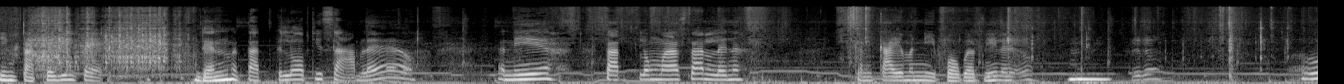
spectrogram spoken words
ยิ่งตัดก็ยิ่งแตกแดนมาตัดเป็นรอบที่สามแล้ว อันนี้ตัดลงมาสั้นเลยนะ กันไกรมันหนีบออกแบบนี้เลยอืมเดี๋ยวโอ้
